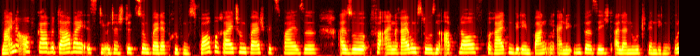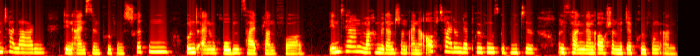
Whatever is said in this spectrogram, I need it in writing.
Meine Aufgabe dabei ist die Unterstützung bei der Prüfungsvorbereitung beispielsweise. Also für einen reibungslosen Ablauf bereiten wir den Banken eine Übersicht aller notwendigen Unterlagen, den einzelnen Prüfungsschritten und einem groben Zeitplan vor. Intern machen wir dann schon eine Aufteilung der Prüfungsgebiete und fangen dann auch schon mit der Prüfung an.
